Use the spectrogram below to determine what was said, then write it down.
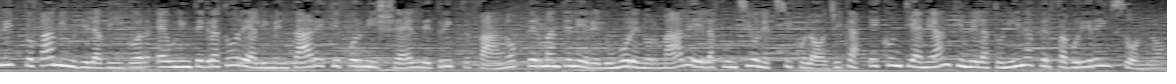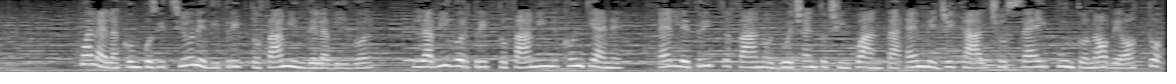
Tryptophamin di La Vigor è un integratore alimentare che fornisce L-triptofano per mantenere l'umore normale e la funzione psicologica e contiene anche melatonina per favorire il sonno. Qual è la composizione di Tryptophamin della Vigor? La Vigor Tryptophamin contiene L-triptofano 250 mg calcio 6.98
